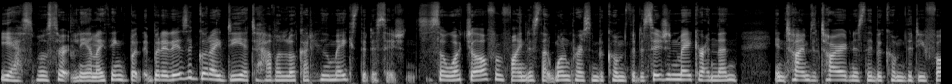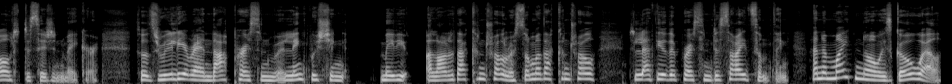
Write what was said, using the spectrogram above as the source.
Yes, most certainly. And I think, but but it is a good idea to have a look at who makes the decisions. So what you'll often find is that one person becomes the decision maker, and then in times of tiredness, they become the default decision maker. So it's really around that person relinquishing maybe a lot of that control or some of that control to let the other person decide something. And it mightn't always go well.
